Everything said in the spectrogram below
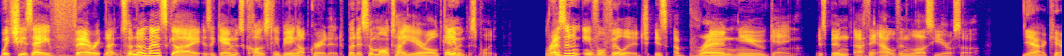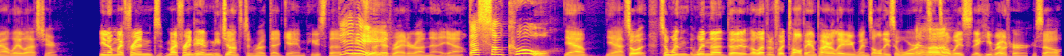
which is a very like, so No Man's Sky is a game that's constantly being upgraded, but it's a multi-year old game at this point. Resident Evil Village is a brand new game. It's been I think out within the last year or so. Yeah, it came out late last year. You know, my friend, my friend Antony Johnston wrote that game. He was the, he was the head writer on that. Yeah, That's so cool. yeah, yeah. So, so when when the the eleven foot tall vampire lady wins all these awards, it's Uh-huh. always he wrote her. So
